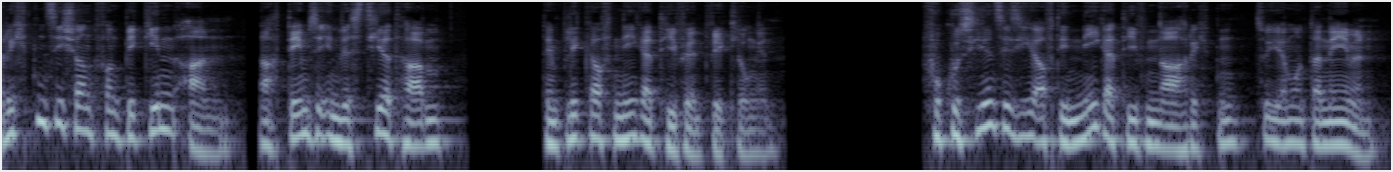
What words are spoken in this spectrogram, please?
richten Sie schon von Beginn an, nachdem Sie investiert haben, den Blick auf negative Entwicklungen. Fokussieren Sie sich auf die negativen Nachrichten zu Ihrem Unternehmen.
